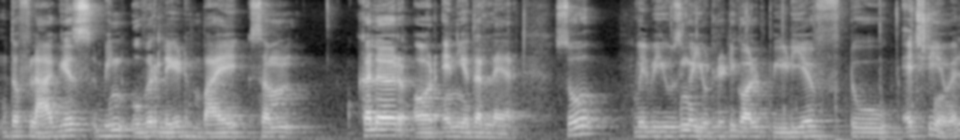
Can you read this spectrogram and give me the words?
the flag is being overlaid by some color or any other layer. So we'll be using a utility called pdf to html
